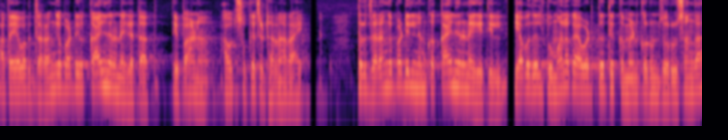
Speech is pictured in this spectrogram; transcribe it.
आता यावर जरांगे पाटील काय निर्णय घेतात ते पाहणं औत्सुक्याचं ठरणार आहे. तर जरांगे पाटील नेमका काय निर्णय घेतील याबद्दल तुम्हाला काय वाटतं ते कमेंट करून जरूर सांगा.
